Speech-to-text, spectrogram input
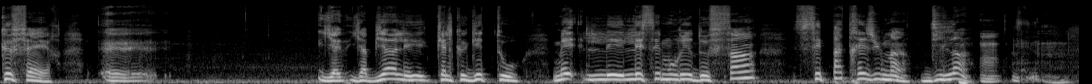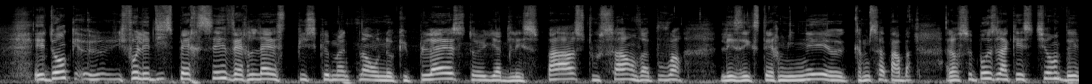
Que faire Euh, Il y, a- bien les quelques ghettos, mais les laisser mourir de faim, c'est pas très humain, dit l'un. Mhm. Et donc, euh, il faut les disperser vers l'Est, puisque maintenant on occupe l'Est, euh, il y a de l'espace, tout ça, on va pouvoir les exterminer euh, comme ça par balle. Alors se pose la question de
